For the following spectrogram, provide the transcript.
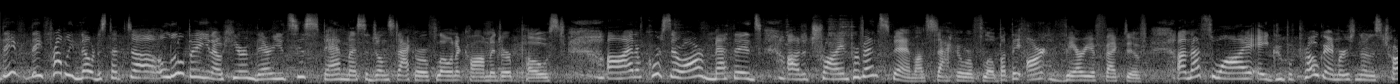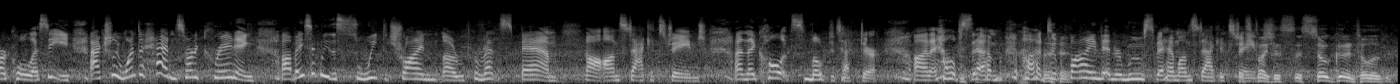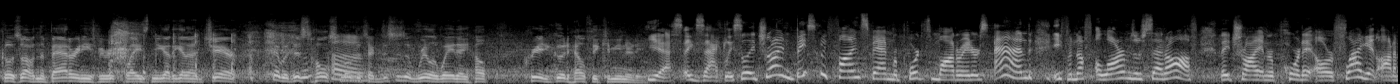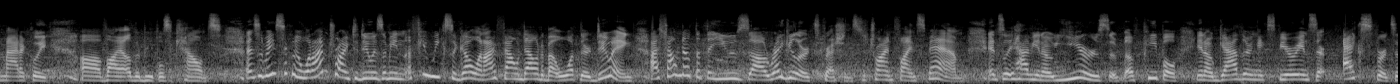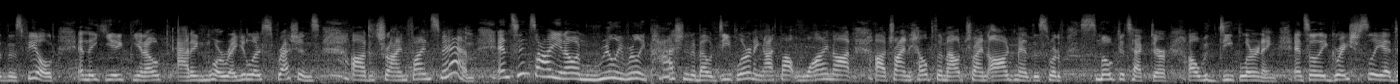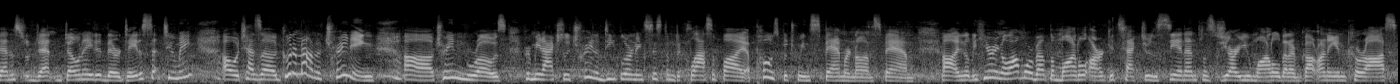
they've, they've probably noticed that a little bit, you know, here and there, you'd see a spam message on Stack Overflow in a comment or a post. and of course, there are methods to try and prevent spam on Stack Overflow, but they aren't very effective. And that's why a group of programmers known as Charcoal SE actually went ahead and started creating uh, basically the suite to try and uh, prevent spam uh, on Stack Exchange. And they call it Smoke Detector. Uh, and it helps them uh, to find and remove spam on Stack Exchange. It's like this is so good until it goes off and the battery needs to be replaced and you got to get on a chair. Yeah, but this whole smoke detector, this is a real way to help create a good, healthy community. Yes, exactly. So they try and basically find spam, report it to moderators, and if enough alarms are set off, they try and report it or flag it automatically uh, via other people's accounts. And so basically what I'm trying to do is, I mean, a few weeks ago when I found out about what they're doing, I found out that they use uh, regular expressions to try and find spam. And so they have, you know, years of, of people, you know, gathering experience, they're experts in this field, and they keep, you know, adding more regular expressions uh, to try and find spam. And since I, you know, I'm really, really passionate about deep learning, I thought why not uh, try and help them out, try and augment this sort of smoke detector uh, with deep learning. And so they graciously uh, donated their data set to me, uh, which has a good amount of training, uh, training rows for me to actually train a deep learning system to classify a post between spam or non-spam. Uh, and you'll be hearing a lot more about the model architecture, the CNN plus GRU model that I've got running in Keras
